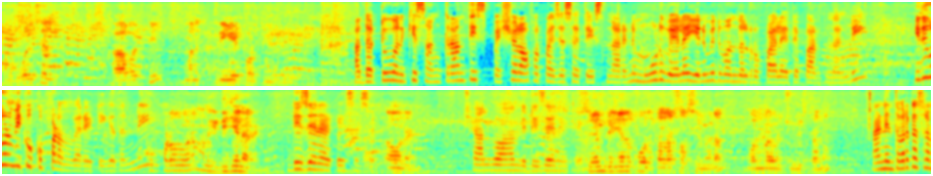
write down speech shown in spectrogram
మన హోల్సేల్ కాబట్టి మనకి త్రీ ఎయిట్ పడుతుంది. అదట్టు మనకి సంక్రాంతి స్పెషల్ ఆఫర్ ప్రైజెస్ అయితే ఇస్తున్నారండి. మూడు వేల ఎనిమిది వందల రూపాయలు అయితే పడుతుందండి. ఇది కూడా మీకు కుప్పడం వెరైటీ కదండి? మనకి డిజైనర్ అండి. డిజైనర్ పీసెస్ అవునండి. చాలా బాగుంది డిజైన్ అయితే. సేమ్ డిజైన్ ఫోర్ కలర్స్ వస్తాయి మేడం. వన్ బై వన్ చూపిస్తాను. అండ్ ఇంతవరకు అసలు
